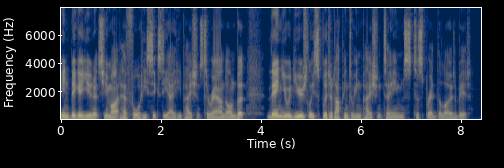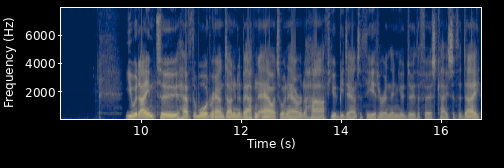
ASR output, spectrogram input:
In bigger units, you might have 40, 60, 80 patients to round on, but then you would usually split it up into inpatient teams to spread the load a bit. You would aim to have the ward round done in about an hour to an hour and a half. You'd be down to theatre and then you'd do the first case of the day.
